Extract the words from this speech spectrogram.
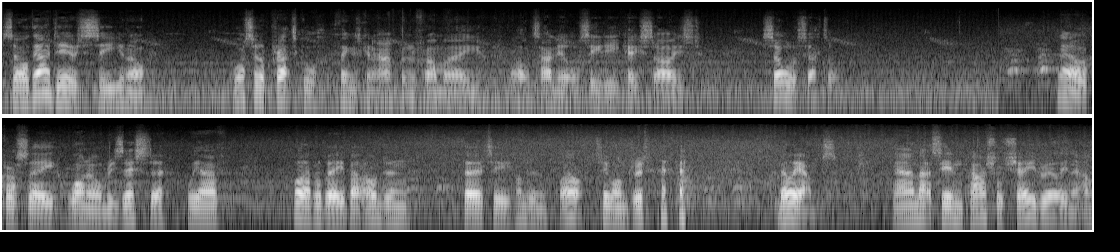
So the idea is to see, you know, what sort of practical things can happen from a, well, tiny little CD case sized solar setup. Now across a 1 ohm resistor we have, well that'll be about 130, 100, well 200 milliamps and that's in partial shade really now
